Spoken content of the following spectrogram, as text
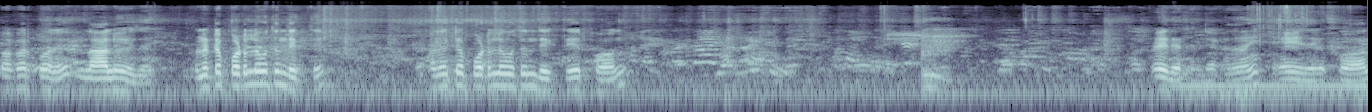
পাকার পরে লাল হয়ে যায়। অনেকটা পটলের মতন দেখতে, অনেকটা পটলের মতন দেখতে এর ফল। এই দেখেন, দেখা যায়। এই যে ফল।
